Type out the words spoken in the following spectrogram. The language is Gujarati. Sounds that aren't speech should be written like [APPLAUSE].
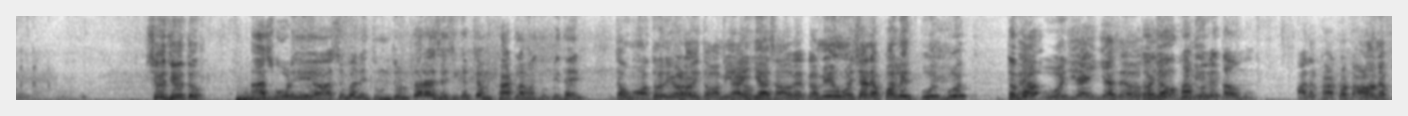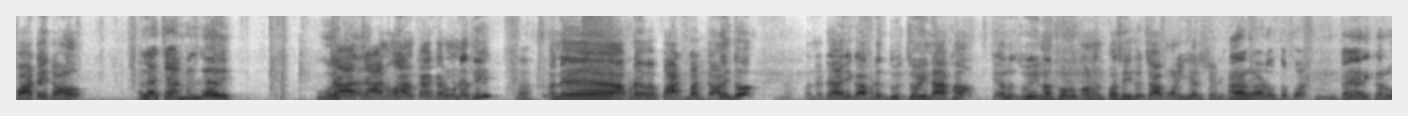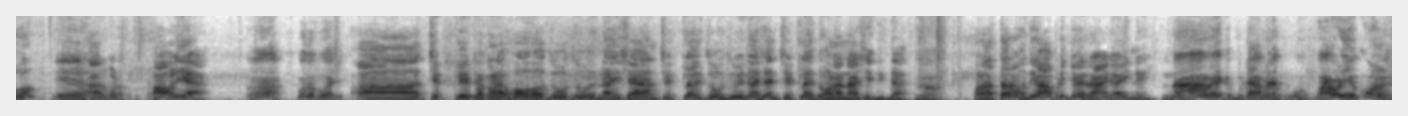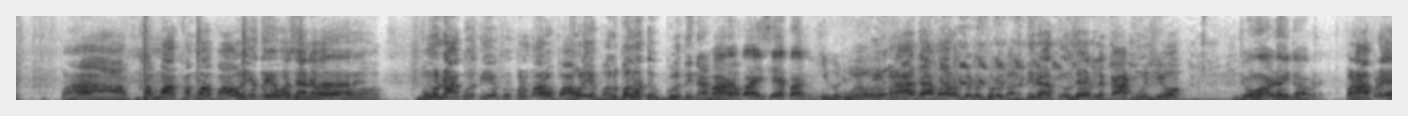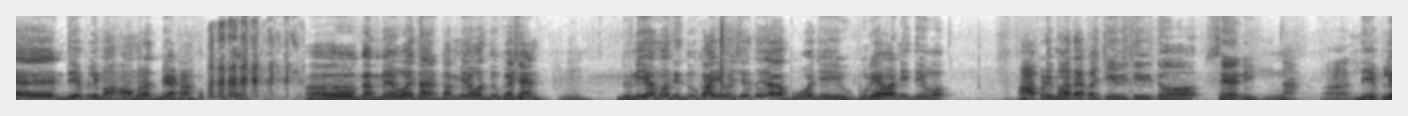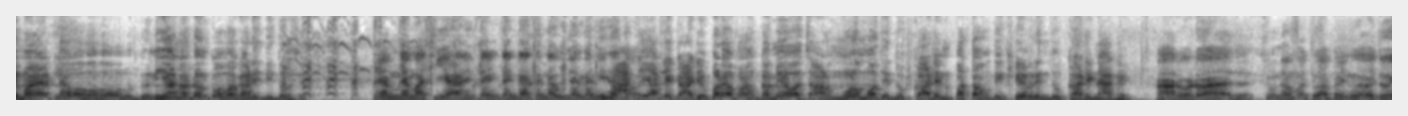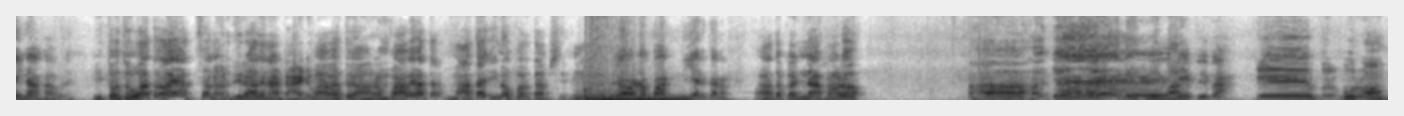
શું થયું તું? આ સોળી આસુબાની ધૂણ ધૂણ કરે છે શીખર ચમ ખાટલામાંથી ઊભી થઈને. તો વાંધો નહીં હળો તો અમે આવી ગયા છે હવે ગમે એવું હશે ને પલિત ભૂત ભૂત. તો ભોજી આવી ગયા છે હવે જાઓ ખાટલો લેતા આવું હું. આ તો ખાટલો ઢાળો ને પાટે ઢાળો. એટલે ચા મિલ જાય ચા ચા નું હાલ કાંઈ કરવું નથી. અને આપણે હવે પાટ બાટ ઢાળી દો. અને ડાયરેક્ટ આપણે દૂધ જોઈ નાખો. પેલું જોઈ લો થોડું ઘણું પછી તો ચા પાણી કરશે. હાર વાળો તો તૈયારી કરવો એ હાર વાળો. પાવળિયા. હા બોલો બુવાજી આ જેટલી ઠકાણે હો હો જો જો નાઈ ને જેટલાય જો જોઈ નાખ્યા ને જેટલાય દોણા નાસી દીધા. પણ અત્યારે સુધી આપણી જે રાઈડ આવી નહીં. ના આવે કે આપણે પાવડીઓ કોણ? હા ખમ્મા ખમ્મા પાવળીએ તો એવો છે ને. હું ના ગોતી શકું પણ મારો પાવળીએ ભલભલ જ દુઃખ ગોતી મારો નાખ્યો ભાઈ છે પાછું. ઓય, પણ આજ આ મારો બેટો થોડુંક અડધી રાતનું છે એટલે કાઠું છે હો. જો હડોય તો આપણે. પણ આપણે હે દેપલીમાં હમરત બેઠા. હો, ગમે એવું હોય ને ગમે એવો દુઃખ હશે ને દુનિયામાંથી દુઃખ આવ્યું હશે તો આ ભુવજી ઊભું રહેવાની નહીં દેવો આપણી માતા કોઈ જેવી તેવી તો છે નહીં. ના. હા દેપલીમાં એટલે ઓહો દુનિયાનો ડંકો વગાડી દીધો છે. એમને માં શિયાળાની ત્રણ ત્રણ રાતના ઉજાગરા નહીં આટલી. આટલી ટાઢી પડે પણ ગમે એવો ઝાડ મૂળમાંથી દુઃખ કાઢીને પતંગથી ખેવરીને દુઃખ કાઢી નાખે. હારું હડો શું નામ હતું આ ભાઈનું? હવે જોઈ નાખ આપણે. ઈ તો જોવા તો આયા જ છે ને અડધી રાતે ના ઢાઢ વાવે તો હરમ વાવે હતા માતાજીનો પ્રતાપ છે. હડો પાક તૈયાર કરો. હા તો કરી નાખો હા હા જય દેપલીમાં દેપલીમાં. એ પ્રભુ રામ.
